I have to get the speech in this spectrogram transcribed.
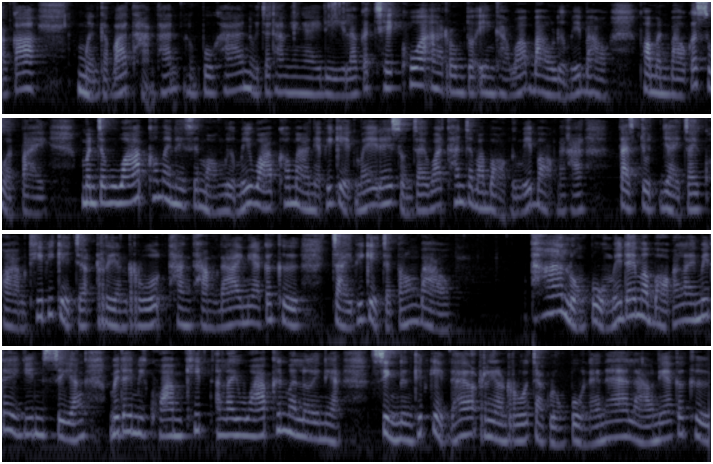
แล้วก็เหมือนกับว่าถามท่านหลวงปู่คะหนูจะทำยังไงดี แล้วก็เช็คขั้วอารมณ์ตัวเองค่ะว่าเบาหรือไม่เบา พอมันเบาก็สวดไป มันจะวาร์ปเข้ามาในสมองหรือไม่วาร์ปเข้ามาเนี่ยพี่เกดไม่ได้สนใจว่าท่านจะมาบอกหรือไม่บอกนะคะ แต่จุดใหญ่ใจความที่พี่เกดจะเรียนรู้ทางธรรมได้เนี่ยก็คือใจพี่เกดจะต้องเบา ถ้าหลวงปู่ไม่ได้มาบอกอะไรไม่ได้ยินเสียง ไม่ได้มีความคิดอะไรวาร์ปขึ้นมาเลยเนี่ย สิ่งหนึ่งที่เกดได้เรียนรู้จากหลวงปู่แน่ๆแล้วเนี่ยก็คือ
